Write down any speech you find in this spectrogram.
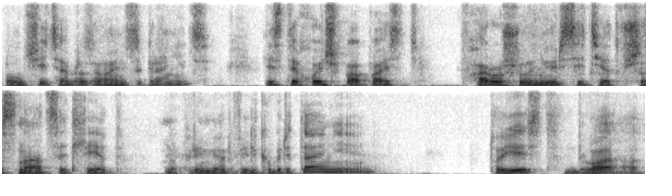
получить образование за границей. Если ты хочешь попасть в хороший университет в 16 лет, например, в Великобритании, то есть два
